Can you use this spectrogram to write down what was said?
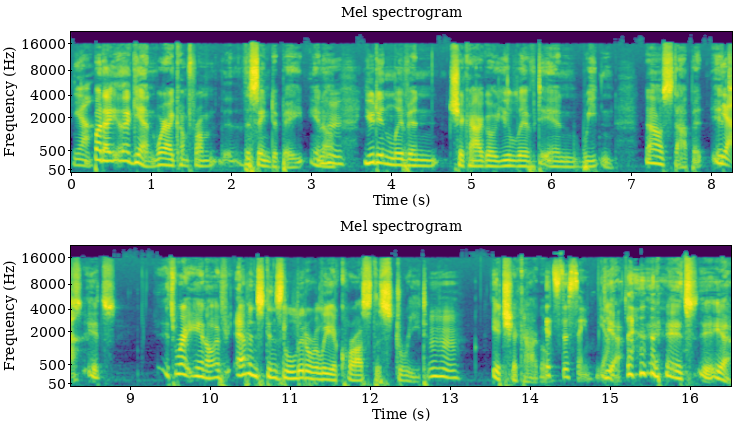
Yeah. But I again, where I come from, the same debate. You know, Mm-hmm. you didn't live in Chicago. You lived in Wheaton. No, stop it. It's, Yeah. It's it's right. You know, if Evanston's literally across the street, it's Chicago. It's the same. Yeah. yeah, it's yeah.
